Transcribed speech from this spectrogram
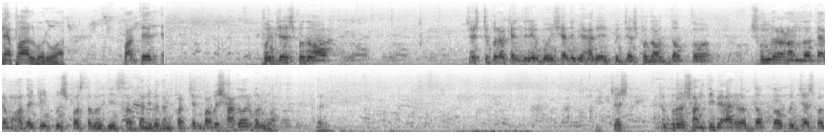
নেপাল বড়ুয়া। পান্তের পূজ্যাস্পদ জ্যেষ্ঠপুরা কেন্দ্রীয় বৈশালী বিহারের পূজ্যাস্পদ অধ্যক্ষ সুন্দরানন্দ তেরা মহোদয়কে পুষ্পস্তবক দিয়ে শ্রদ্ধা নিবেদন করছেন বাবু সাগর বড়ুয়া। জ্যেষ্ঠপুরা শান্তি বিহারের অধ্যক্ষ পূজ্যাস্পদ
